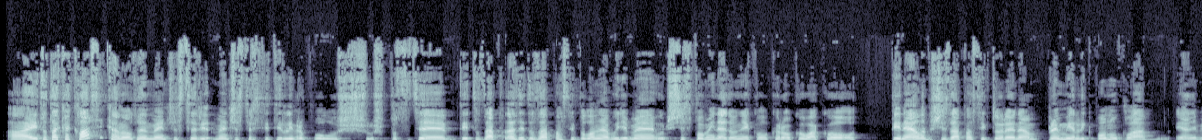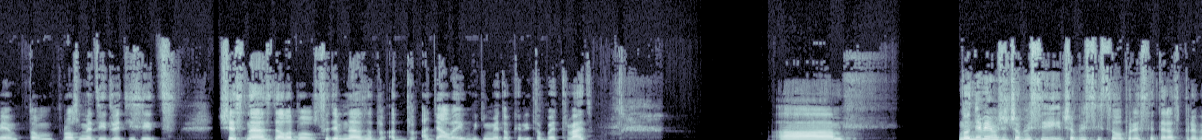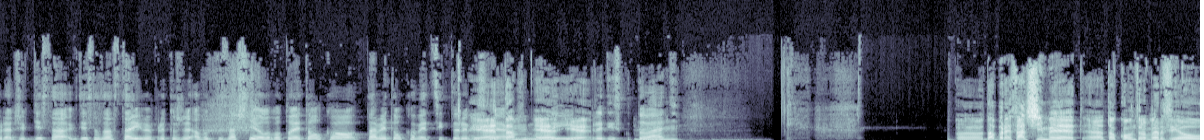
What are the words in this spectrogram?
A je to taká klasika, no, ten Manchester, Manchester City, Liverpool, už, už v podstate tieto na tieto zápasy podľa mňa budeme určite spomínať o niekoľko rokov ako o tie najlepšie zápasy, ktoré nám Premier League ponúkla, ja neviem, v tom rozmedzi 2000 16 alebo 17 a, a, a ďalej. Uvidíme, dokedy to bude trvať. A, no neviem, že čo by, si, čo by si chcel presne teraz prebrať, že kde sa, kde sa zastavíme, pretože, alebo kde začne, lebo to je toľko, tam je toľko vecí, ktoré by sme tam, akože je, mohli je. prediskutovať. Mm. Dobre, začneme to kontroverziou,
